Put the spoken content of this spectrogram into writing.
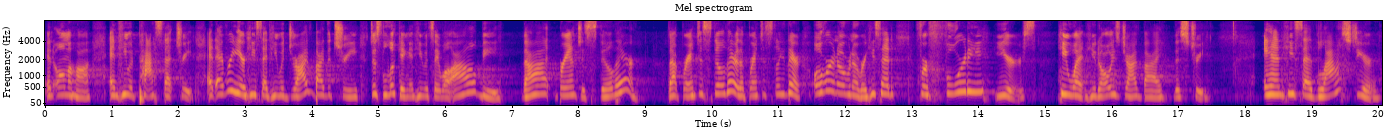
in Omaha and he would pass that tree. And every year he said he would drive by the tree just looking and he would say, Well, I'll be that branch is still there. That branch is still there. That branch is still there. Over and over and over. He said for 40 years, he went, he'd always drive by this tree. And he said last year,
